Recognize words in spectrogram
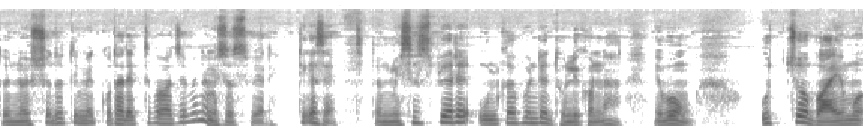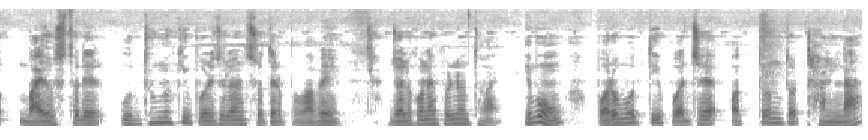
তো নৈশ্বদ্যুতি মেঘ কোথায় দেখতে পাওয়া যাবে? না, মেসোস্ফিয়ারে। ঠিক আছে? তো মেসোস্ফিয়ারের উল্কাপিণ্ডের ধূলিকণা এবং উচ্চ বায়ু বায়ুস্তরের ঊর্ধ্বমুখী পরিচালন স্রোতের প্রভাবে জলকণায় পরিণত হয় এবং পরবর্তী পর্যায়ে অত্যন্ত ঠান্ডা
